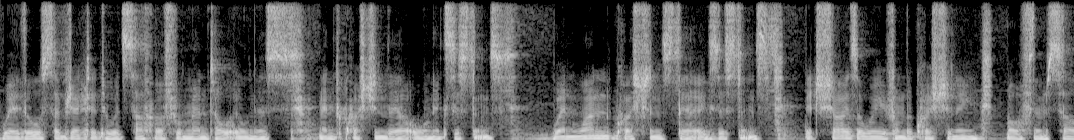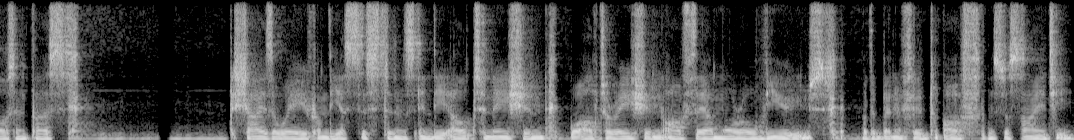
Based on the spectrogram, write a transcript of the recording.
where those subjected to it suffer from mental illness and question their own existence when one questions their existence, it shies away from the questioning of themselves and thus shies away from the assistance in the alternation or alteration of their moral views for the benefit of the society.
